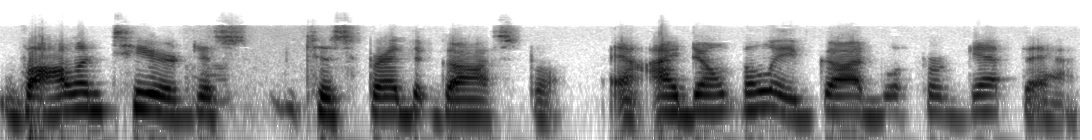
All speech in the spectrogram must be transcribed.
volunteered to, to spread the gospel. I don't believe God will forget that.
